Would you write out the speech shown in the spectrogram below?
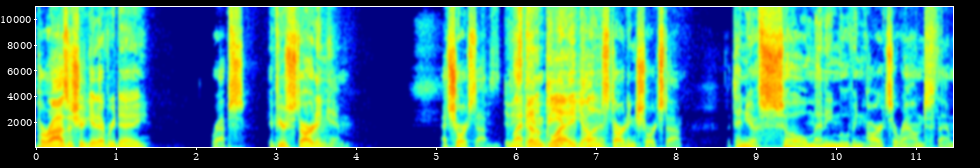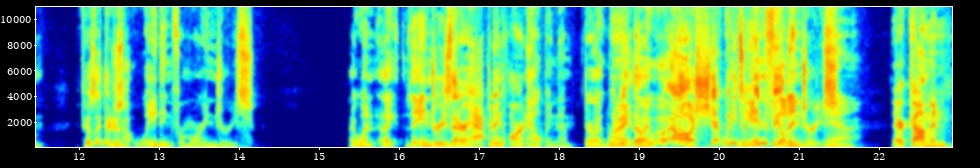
Peraza should get everyday reps. If you're starting him at shortstop, If he's let gonna him be the young play. starting shortstop. But then you have so many moving parts around them. feels like they're just waiting for more injuries. Like went like the injuries that are happening aren't helping them. They're like we Right. need. They're like oh shit, we need some need- infield injuries. Yeah, they're coming.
